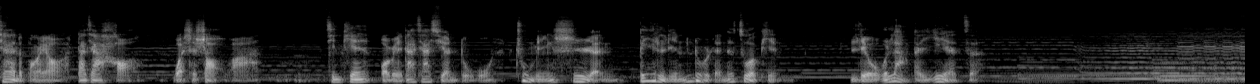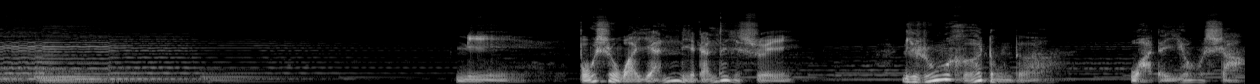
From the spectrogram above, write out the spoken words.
亲爱的朋友，大家好，我是少华。今天我为大家选读著名诗人碑林路人的作品《流浪的叶子》。你不是我眼里的泪水，你如何懂得我的忧伤？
